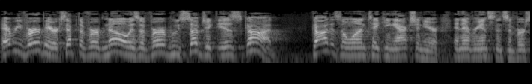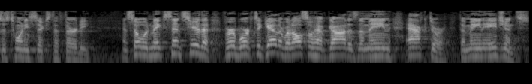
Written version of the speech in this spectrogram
every verb here, except the verb know, is a verb whose subject is God. God is the one taking action here in every instance in verses 26 to 30. And so it would make sense here that verb work together would also have God as the main actor, the main agent.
